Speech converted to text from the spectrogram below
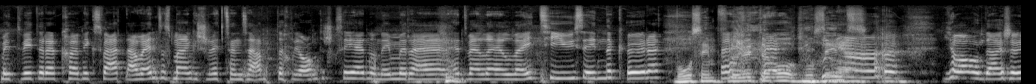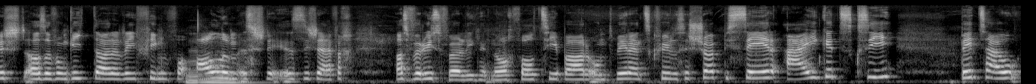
mit Wiedererkennungswerten. Auch wenn das manchmal Rezensenten bisschen anders gesehen haben und immer äh, wollen Helvetii in uns innen hören. Wo sind die Flöten? wo, wo sind sie? Ja, ja, und auch sonst, also vom Gitarrenriffing, von Mhm. allem, es, es ist einfach also für uns völlig nicht nachvollziehbar und wir haben das Gefühl, es ist schon etwas sehr Eigenes gewesen. Ein bisschen auch,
